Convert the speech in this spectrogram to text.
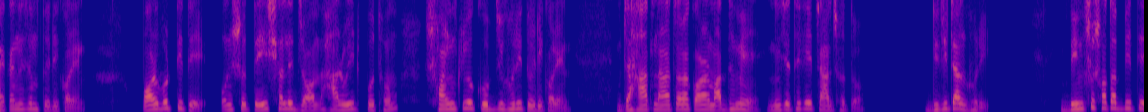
মেকানিজম তৈরি করেন। পরবর্তীতে উনিশশো তেইশ সালে জন হারুইড প্রথম স্বয়ংক্রিয় কবজি ঘড়ি তৈরি করেন, যা হাত নাড়াচাড়া করার মাধ্যমে নিজে থেকেই চার্জ হতো। ডিজিটাল ঘড়ি বিংশ শতাব্দীতে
